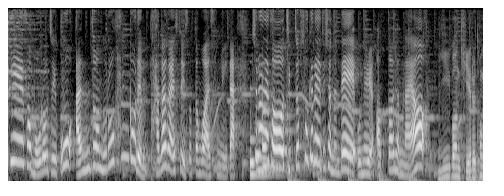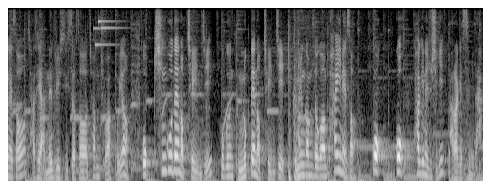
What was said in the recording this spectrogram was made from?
피해에서 멀어지고 안전으로 한 걸음 다가갈 수 있었던 것 같습니다. 출연해서 직접 소개를 해주셨는데 오늘 어떠셨나요? 이번 기회를 통해서 자세히 안내 드릴 수 있어서 참 좋았고요. 꼭 신고된 업체인지 혹은 등록된 업체인지 금융감독원 파인에서 꼭꼭 확인해 주시기 바라겠습니다.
